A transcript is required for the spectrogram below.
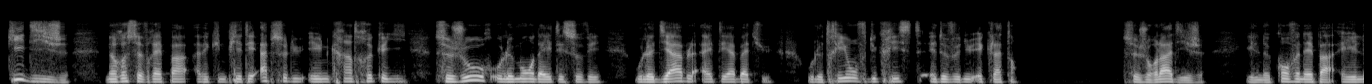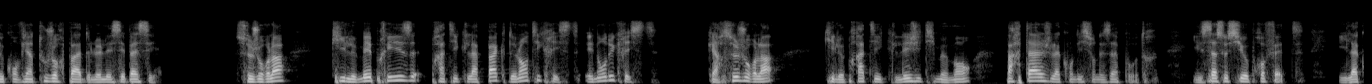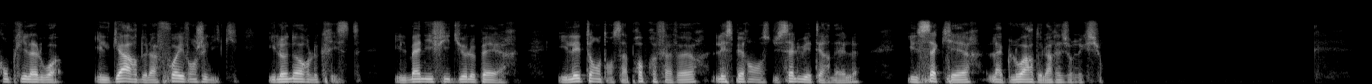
Qui, dis-je, ne recevrait pas avec une piété absolue et une crainte recueillie ce jour où le monde a été sauvé, où le diable a été abattu, où le triomphe du Christ est devenu éclatant? Ce jour-là, dis-je, il ne convenait pas et il ne convient toujours pas de le laisser passer. Ce jour-là, qui le méprise pratique la Pâque de l'Antichrist et non du Christ. Car ce jour-là, qui le pratique légitimement partage la condition des apôtres. Il s'associe aux prophètes, il accomplit la loi, il garde la foi évangélique, il honore le Christ, il magnifie Dieu le Père, il étend en sa propre faveur l'espérance du salut éternel, il s'acquiert la gloire de la résurrection.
